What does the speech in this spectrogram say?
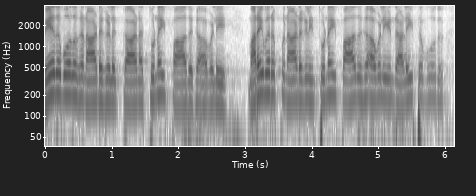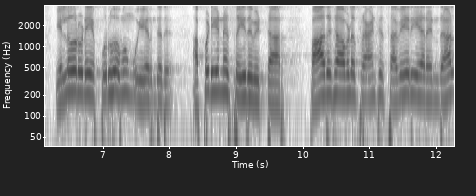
வேதபோதக நாடுகளுக்கான துணை பாதுகாவலி மறைபரப்பு நாடுகளின் துணை பாதுகாவலி என்று அழைத்தபோது எல்லோருடைய புருவமும் உயர்ந்தது. அப்படி என்ன செய்துவிட்டார் பாதுகாவலர் பிரான்சிஸ் சவேரியர் என்றால்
